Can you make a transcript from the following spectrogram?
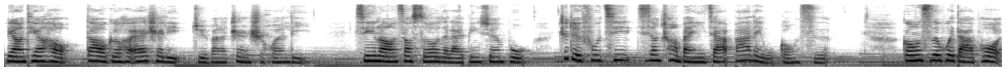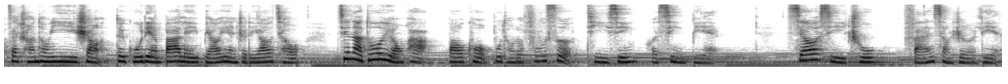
两天后，道格和艾什莉举办了正式婚礼，新郎向所有的来宾宣布，这对夫妻即将创办一家芭蕾舞公司，公司会打破在传统意义上对古典芭蕾表演者的要求，接纳多元化，包括不同的肤色、体型和性别。消息一出，反响热烈。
